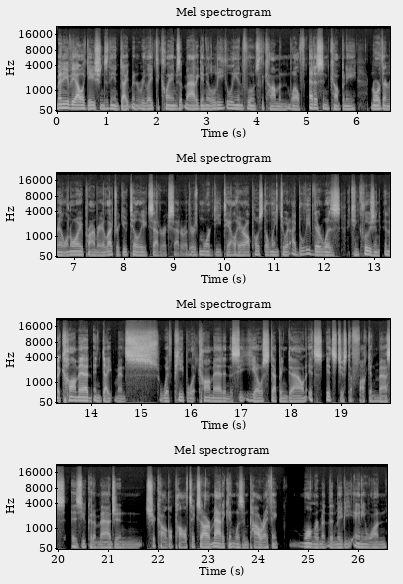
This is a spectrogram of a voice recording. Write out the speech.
Many of the allegations in the indictment relate to claims that Madigan illegally influenced the Commonwealth Edison Company, Northern Illinois Primary Electric Utility, et cetera, et cetera. There's more detail here. I'll post a link to it. I believe there was a conclusion in the ComEd indictments with people at ComEd and the CEO stepping down. It's it's just a fucking mess, as you could imagine. Chicago politics are. Madigan was in power, I think, longer than maybe anyone,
